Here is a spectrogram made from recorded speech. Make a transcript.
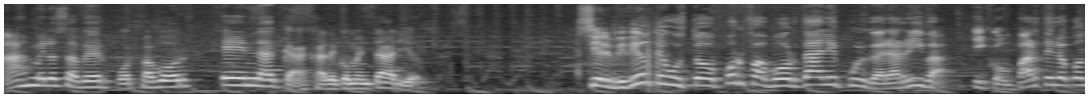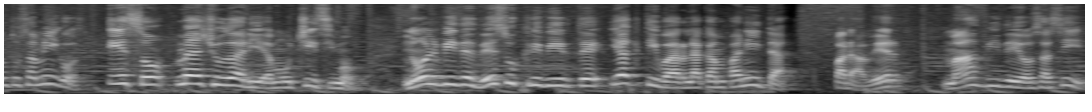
házmelo saber por favor en la caja de comentarios. Si el video te gustó, por favor dale pulgar arriba y compártelo con tus amigos, eso me ayudaría muchísimo. No olvides de suscribirte y activar la campanita para ver más videos así.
